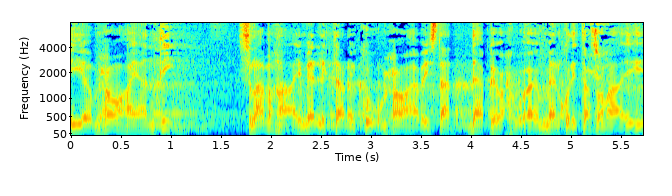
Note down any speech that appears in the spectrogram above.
iyo muxuu ahay hanti islaamaha ay meel dhigtaan ay ku muxuu habaystaan. Dahabkay meel ku dhigtaan sooma ay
